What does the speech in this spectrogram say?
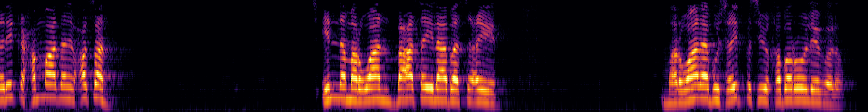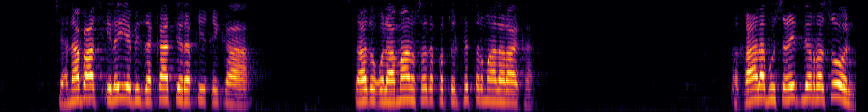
طریق حماد عن الحسن ان مروان بعث الى ابو سعيد مروان ابو سعيد پسې خبرو لګولو چې انا بعث إلي بزكاة رقيقك استاذ غلامان صدقه الفطر مال راکا فقال ابو سعيد للرسول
